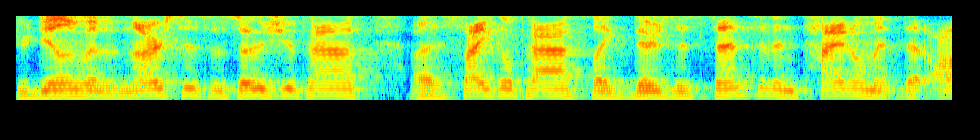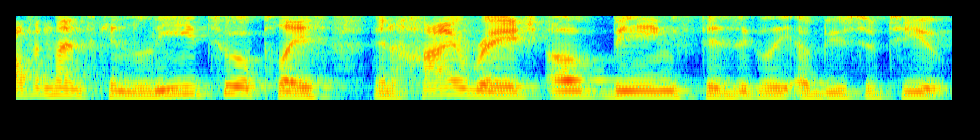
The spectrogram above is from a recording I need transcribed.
you're dealing with a narcissist, a sociopath, a psychopath, like there's a sense of entitlement that oftentimes can lead to a place in high rage of being physically abusive to you.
